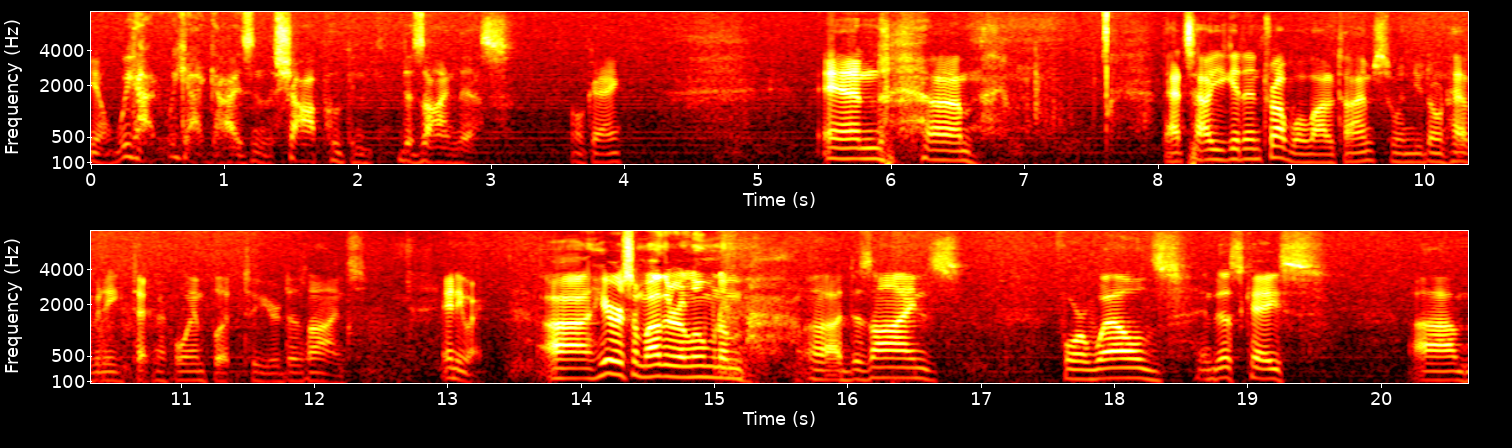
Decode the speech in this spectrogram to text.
you know, we got we got guys in the shop who can design this, okay? And um, that's how you get in trouble a lot of times when you don't have any technical input to your designs. Anyway, uh, here are some other aluminum uh, designs for welds. In this case, um,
